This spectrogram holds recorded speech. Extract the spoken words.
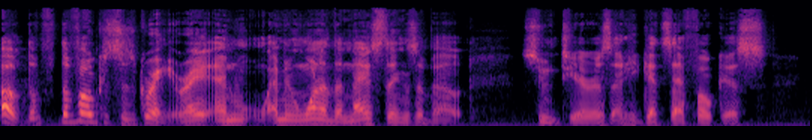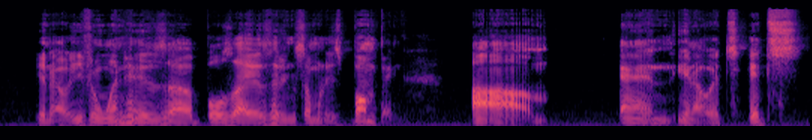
Oh, the, the focus is great, right? And I mean, one of the nice things about Soontir is that he gets that focus, you know, even when his uh, bullseye is hitting someone he's bumping. Um, and you know, it's it's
